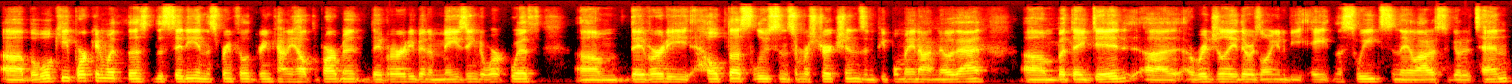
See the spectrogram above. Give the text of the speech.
Uh, but we'll keep working with the, the city and the Springfield Greene County Health Department. They've already been amazing to work with. Um, they've already helped us loosen some restrictions, and people may not know that. Um, but they did. Uh, originally, there was only going to be eight in the suites, and they allowed us to go to 10.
